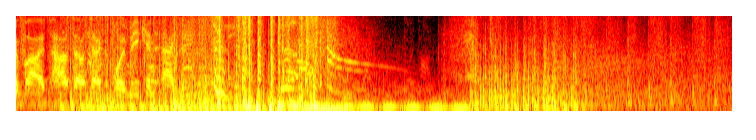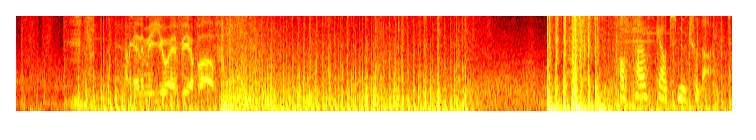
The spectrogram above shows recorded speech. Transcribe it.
Advised, hostile attack deploy beacon active. Enemy UAV above. Hostile scout neutralized.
